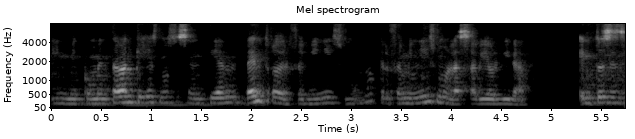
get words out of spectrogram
y, me comentaban que ellas no se sentían dentro del feminismo, ¿no? que el feminismo las había olvidado. Entonces,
